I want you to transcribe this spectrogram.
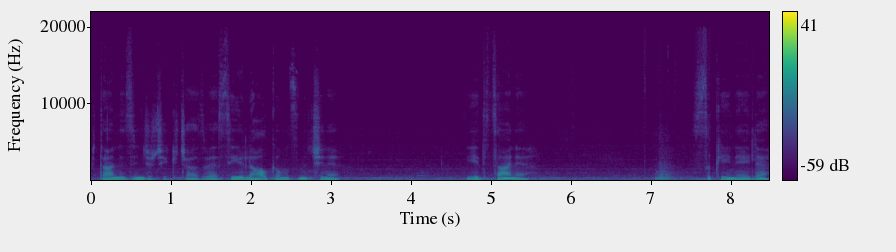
bir tane zincir çekeceğiz ve sihirli halkamızın içine 7 tane sık iğne ile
